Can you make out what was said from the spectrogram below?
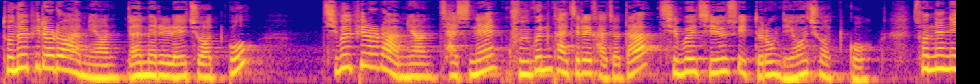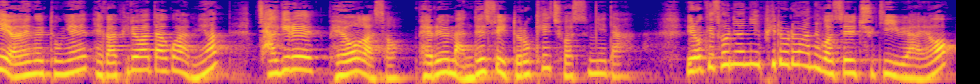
돈을 필요로 하면 열매를 내주었고, 집을 필요로 하면 자신의 굵은 가지를 가져다 집을 지을 수 있도록 내어주었고, 소년이 여행을 통해 배가 필요하다고 하면 자기를 배워가서 배를 만들 수 있도록 해 주었습니다. 이렇게 소년이 필요로 하는 것을 주기 위하여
